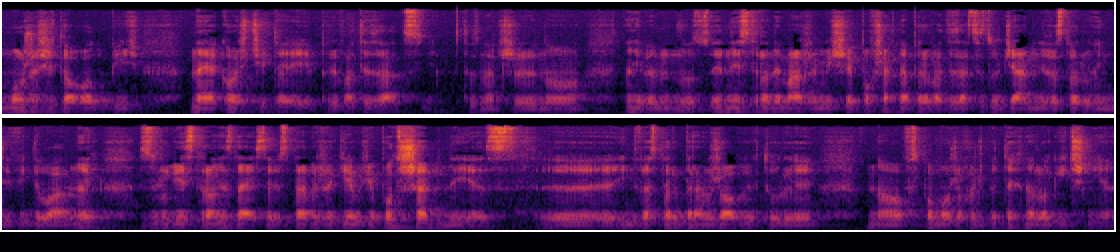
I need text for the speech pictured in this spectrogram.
może się to odbić na jakości tej prywatyzacji. To znaczy, no, no nie wiem, no z jednej strony marzy mi się powszechna prywatyzacja z udziałem inwestorów indywidualnych, z drugiej strony zdaję sobie sprawę, że giełdzie potrzebny jest y, inwestor branżowy, który no, wspomoże choćby technologicznie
